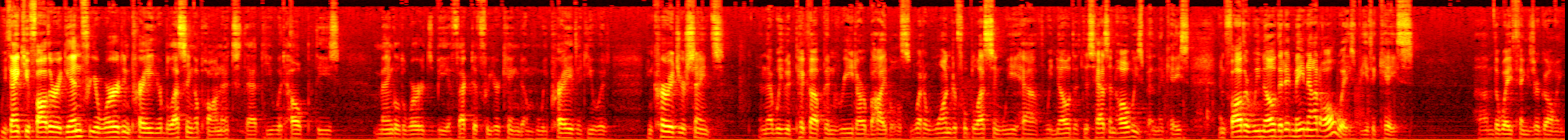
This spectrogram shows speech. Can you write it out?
We thank you, Father, again for your word and pray your blessing upon it, that you would help these mangled words be effective for your kingdom. We pray that you would encourage your saints and that we would pick up and read our Bibles. What a wonderful blessing we have. We know that this hasn't always been the case. And Father, we know that it may not always be the case um, the way things are going.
